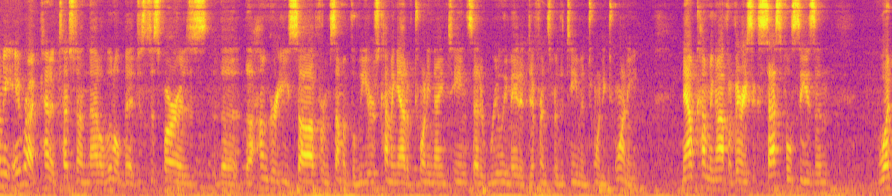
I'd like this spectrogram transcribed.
Mean, A-Rod kind of touched on that a little bit, just as far as the, the hunger he saw from some of the leaders coming out of 2019, said it really made a difference for the team in 2020. Now coming off a very successful season, what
